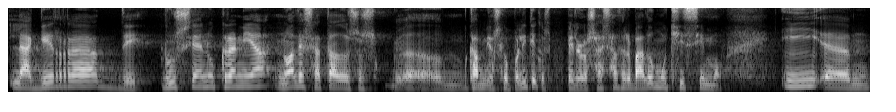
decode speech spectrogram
la guerra de Rusia en Ucrania no ha desatado esos um, cambios geopolíticos, pero los ha exacerbado muchísimo. Y um,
